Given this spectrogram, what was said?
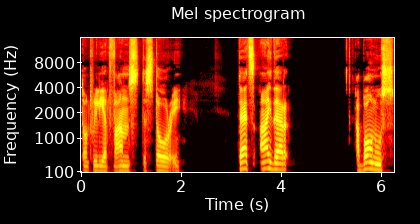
don't really advance the story. That's either a bonus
